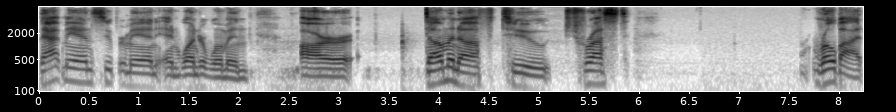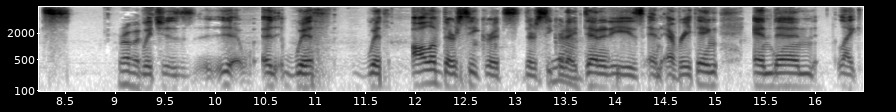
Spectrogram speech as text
Batman, Superman, and Wonder Woman are dumb enough to trust robots robots, which is uh, with with all of their secrets, their secret Yeah. identities, and everything, and then like.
